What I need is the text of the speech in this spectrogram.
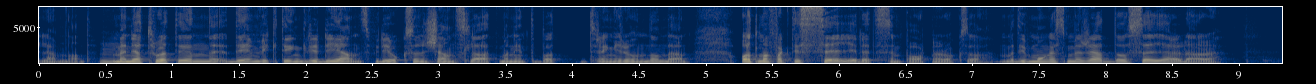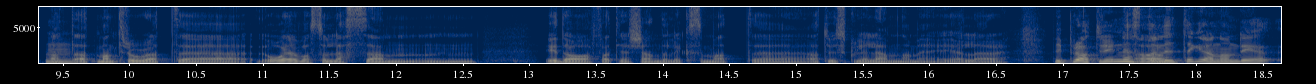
lämnad. Men jag tror att det är, en, det är en viktig ingrediens, för det är också en känsla att man inte bara tränger undan den. Och att man faktiskt säger det till sin partner också. Men det är många som är rädda att säga det där. Att, att man tror att, eh, åh jag var så ledsen idag för att jag kände liksom att, eh, att du skulle lämna mig eller Vi pratade ju nästan Ja. lite grann om det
